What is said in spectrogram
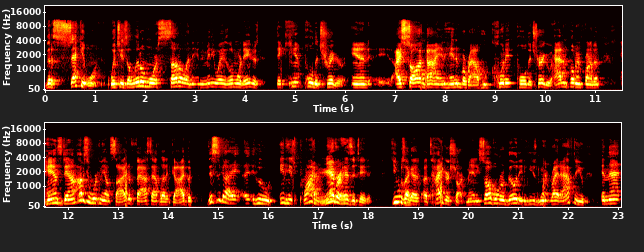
The second one, which is a little more subtle and in many ways a little more dangerous, they can't pull the trigger. And I saw a guy in Renan Barão who couldn't pull the trigger, who had him put in front of him, hands down, obviously working the outside, a fast, athletic guy, but this is a guy uh, who, in his prime, never hesitated. He was like a, a tiger shark, man. He saw vulnerability and he just went right after you. And that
